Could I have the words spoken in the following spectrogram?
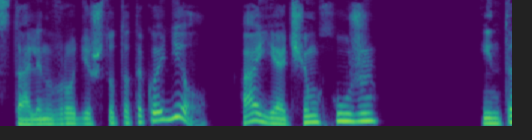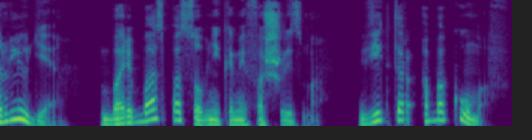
Сталин вроде что-то такое делал. А я чем хуже? Интерлюдия. Борьба с пособниками фашизма. Виктор Абакумов.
